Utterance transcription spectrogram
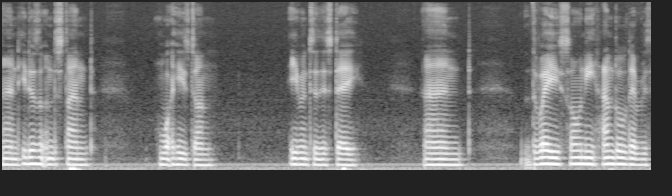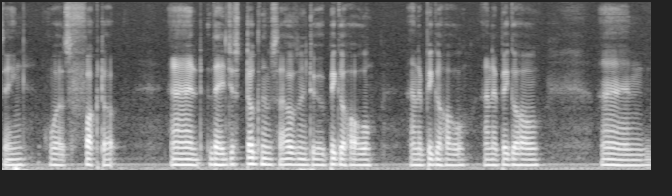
and he doesn't understand what he's done even to this day and the way Sony handled everything was fucked up and they just dug themselves into a bigger hole and a bigger hole and a bigger hole. And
